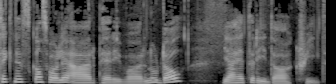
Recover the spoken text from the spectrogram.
Teknisk ansvarlig er Per Ivar Nordahl. Jeg heter Ida Creed.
